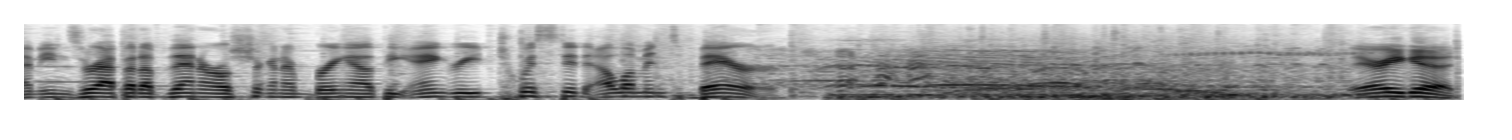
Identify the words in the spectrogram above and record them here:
That means wrap it up then, or else you're going to bring out the angry, twisted element bear. Very good.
